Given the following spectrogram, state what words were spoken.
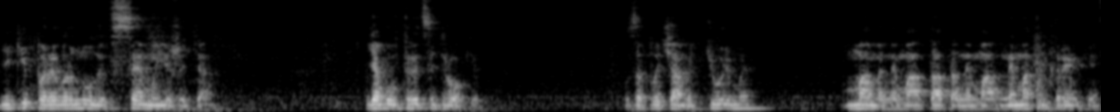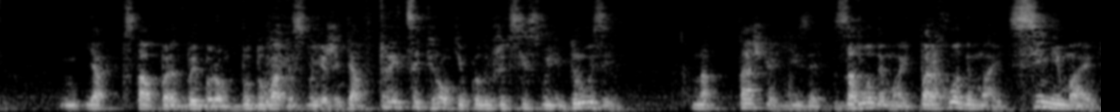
які перевернули все моє життя. Я був 30 років. За плечами тюрми, мами нема, тата нема, нема підтримки. Я став перед вибором будувати своє життя в 30 років, коли вже всі свої друзі на тачках їздять, заводи мають, пароходи мають, сім'ї мають.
